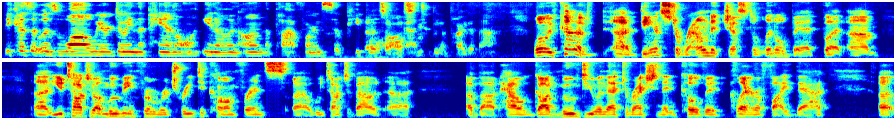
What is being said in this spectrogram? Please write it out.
Because it was while we were doing the panel, you know, and on the platform. So people That's all awesome. got to be a part of that. Well, we've kind of uh, danced around it just a little bit, but um, uh, you talked about moving from retreat to conference. Uh, we talked about uh, about how God moved you in that direction, and COVID clarified that. Uh,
